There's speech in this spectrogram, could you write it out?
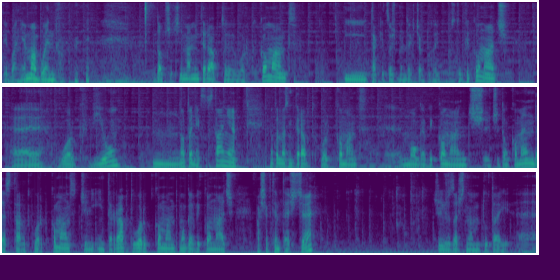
Chyba nie ma błędu. Dobrze, czyli mam interrupt work command i takie coś będę chciał tutaj po prostu wykonać. E, work view, mm, no to niech zostanie. Natomiast interrupt work command e, mogę wykonać, czy tą komendę start work command, czyli interrupt work command mogę wykonać właśnie w tym teście. Czyli już zaczynam tutaj e,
